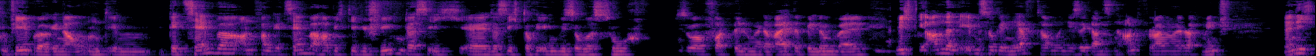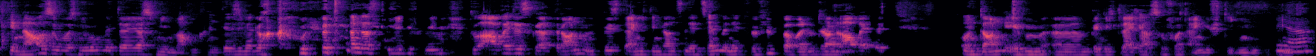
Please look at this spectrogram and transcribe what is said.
Im Februar, genau. Und im Dezember, Anfang Dezember habe ich dir geschrieben, dass ich, äh, dass ich doch irgendwie sowas suche, so Fortbildung oder Weiterbildung, weil ja. mich die anderen eben so genervt haben und diese ganzen Anfragen. Und ich dachte, Mensch, wenn ich genau sowas nur mit der Jasmin machen könnte, das wäre doch cool. Und dann hast du mir geschrieben, du arbeitest gerade dran und bist eigentlich den ganzen Dezember nicht verfügbar, weil du dran arbeitest. Und dann eben äh, bin ich gleich auch sofort eingestiegen. Ja.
